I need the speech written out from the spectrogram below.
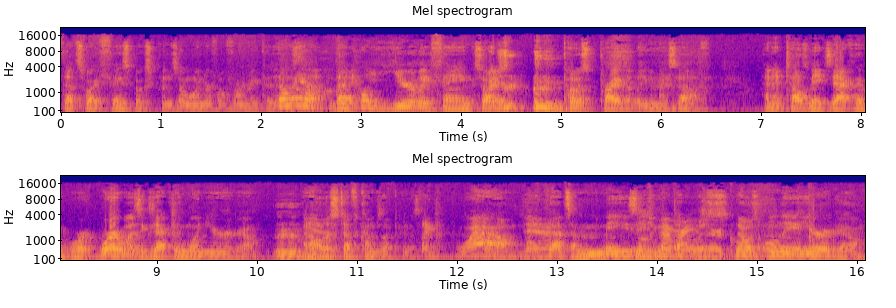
That's why Facebook's been so wonderful for me because it Oh, has yeah, that, good that point. yearly thing. So I just post privately to myself, and it tells me exactly where, where I was exactly one year ago, mm-hmm. and all this stuff comes up, and it's like, wow, like, that's amazing. Those that memories that was, are cool. That was only a year ago,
